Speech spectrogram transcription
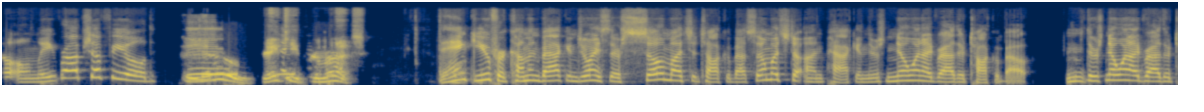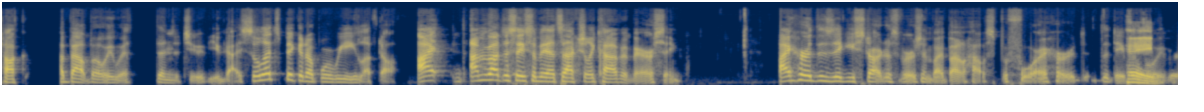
the only Rob Sheffield. Hello. Thank you so much. Thank you for coming back and joining us. There's so much to talk about, so much to unpack, and there's no one I'd rather talk about. There's no one I'd rather talk about Bowie with than the two of you guys. So let's pick it up where we left off. I I'm about to say something that's actually kind of embarrassing. I heard the Ziggy Stardust version by Bauhaus before I heard the David Hey, Bowie version.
